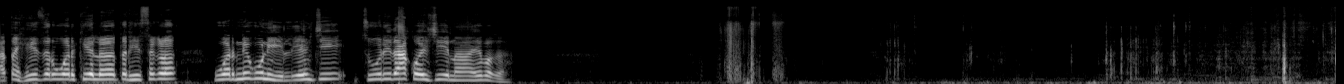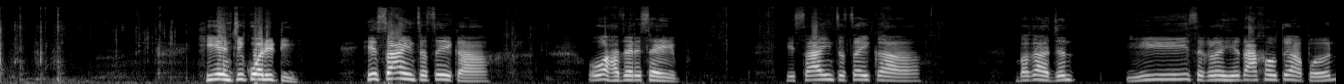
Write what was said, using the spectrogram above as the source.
आता हे जर वर केलं तर हे सगळं वर निघून येईल. यांची चोरी दाखवायची आहे ना हे बघा. ही यांची क्वालिटी हे सहा इंचाचं आहे का? ओ हजारे साहेब हे सहा इंचाचं आहे का? बघा जन ही सगळं हे दाखवतोय आपण.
